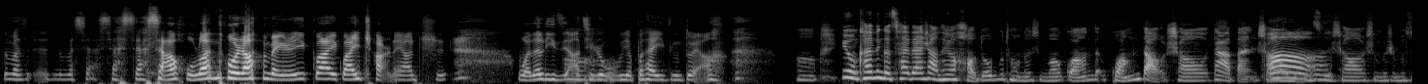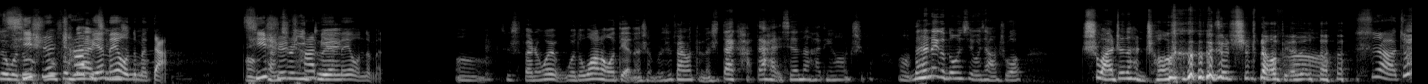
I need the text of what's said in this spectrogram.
那么呃那么瞎瞎瞎瞎胡乱弄，然后每个人一刮一刮一铲那样吃。我的理解啊，其实哦我也不太一定对啊。嗯，因为我看那个菜单上，它有好多不同的什么广岛广岛烧、大阪烧、啊文字烧什么什么，所以我其实差别没有那么大，嗯其实差别没有那么。嗯，就是反正我也我都忘了我点的什么了，是反正我点的是带卡带海鲜的，还挺好吃的。嗯，但是那个东西我想说，吃完真的很撑，就吃不了别的了。啊是啊，就日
